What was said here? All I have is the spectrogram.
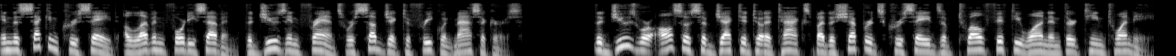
In the Second Crusade 1147, the Jews in France were subject to frequent massacres. The Jews were also subjected to attacks by the Shepherds' Crusades of 1251 and 1320.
